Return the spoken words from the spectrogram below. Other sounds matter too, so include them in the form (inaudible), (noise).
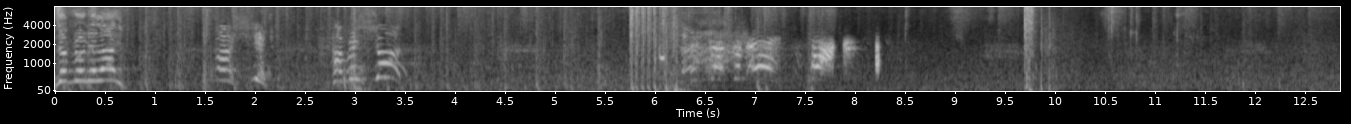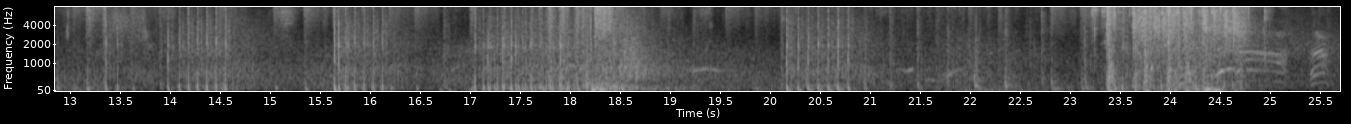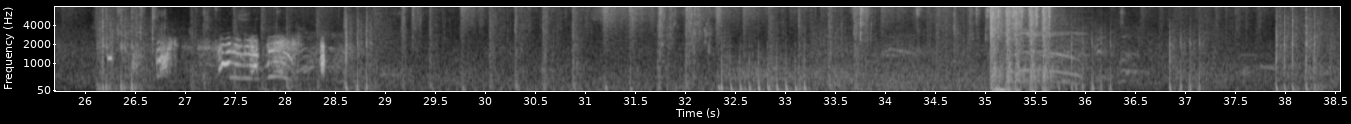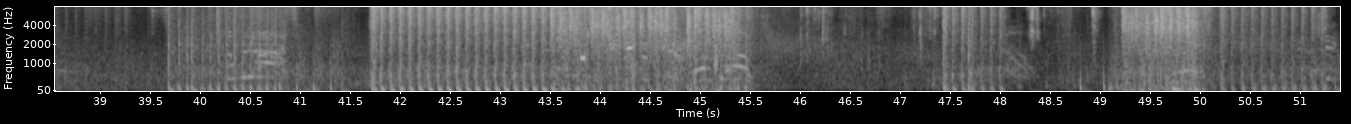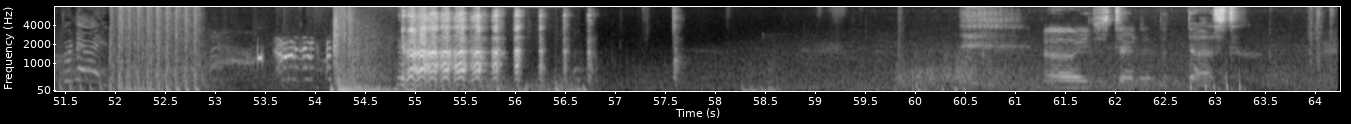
Is everyone alive? Ah, oh, shit! I've been shot! (laughs) oh, he just turned into dust.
